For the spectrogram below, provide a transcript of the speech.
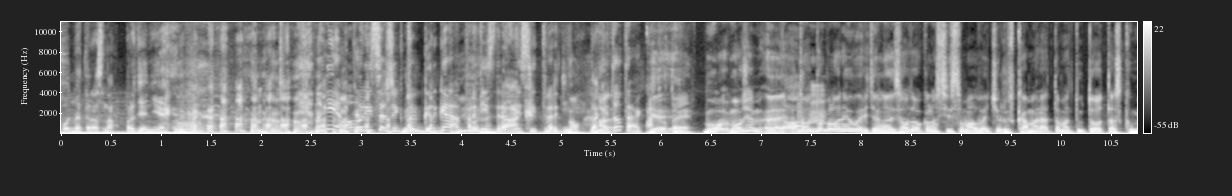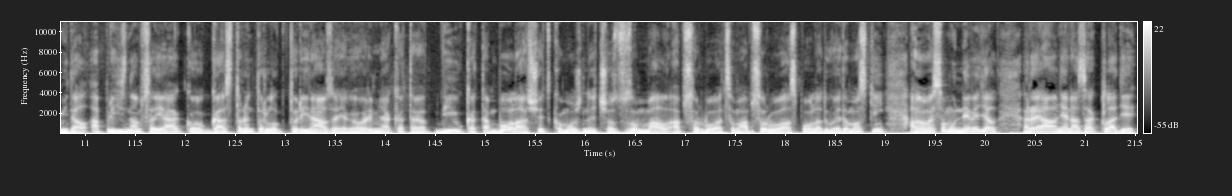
Poďme teraz na prdenie. No nie, hovorí sa, že kto grgá a prdí zdravie Tak. si tvrdí. No, je a- to tak? Ako to je? Mô- Môžem? No, to, Mhm. to bolo neuveriteľné. Z hodou okolností som mal večeru s kamarátom a túto otázku mi dal. A priznám sa, ja ako gastroenterolog, ktorý naozaj, jak hovorím, nejaká tá výuka tam bola, všetko možné, čo som mal absorbovať, som absorboval z pohľadu vedomostí. A nové som mu nevedel reálne na základe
